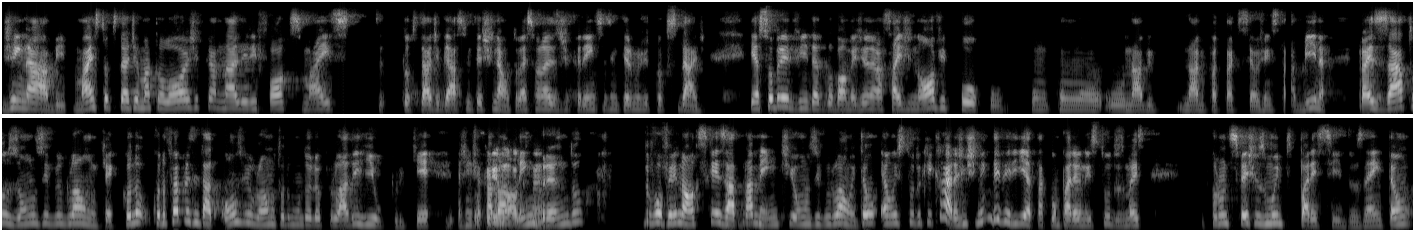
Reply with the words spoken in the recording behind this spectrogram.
Genab, mais toxicidade hematológica, Nalirifox, mais toxicidade gastrointestinal. Então, essas são as diferenças em termos de toxicidade. E a sobrevida global mediana ela sai de 9 e pouco com, com o NAB, NAB paclitaxel genstabina para exatos 11,1, que é quando, quando foi apresentado 11,1, todo mundo olhou para o lado e riu, porque a gente acaba né? lembrando né? do Wolverinox, que é exatamente 11,1. Então, é um estudo que, claro, a gente nem deveria estar comparando estudos, mas foram desfechos muito parecidos, né? Então,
